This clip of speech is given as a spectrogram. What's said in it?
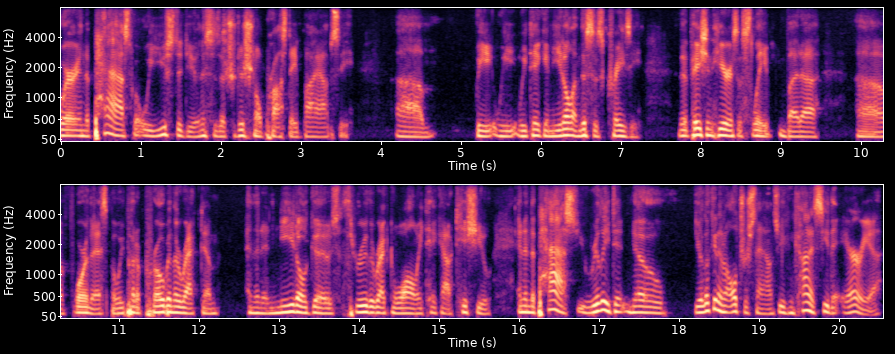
Where in the past, what we used to do, and this is a traditional prostate biopsy, um, we we we take a needle, and this is crazy. The patient here is asleep, but uh, uh, for this, but we put a probe in the rectum, and then a needle goes through the rectal wall. And we take out tissue, and in the past, you really didn't know. You're looking at an ultrasound, so you can kind of see the area,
